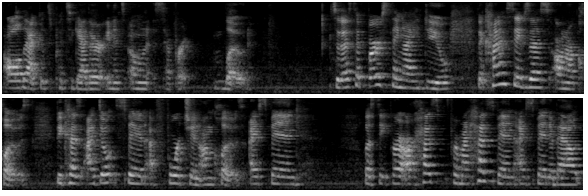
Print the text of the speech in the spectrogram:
All that gets put together in its own separate load. So that's the first thing I do that kind of saves us on our clothes because I don't spend a fortune on clothes. I spend, let's see, for our hus for my husband, I spend about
